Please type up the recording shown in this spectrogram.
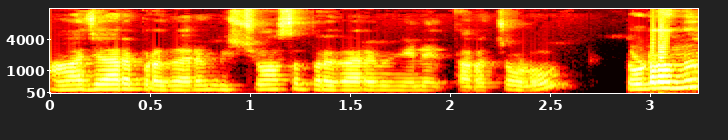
ആചാരപ്രകാരം വിശ്വാസപ്രകാരം ഇങ്ങനെ തറച്ചോളൂ. തുടർന്ന്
